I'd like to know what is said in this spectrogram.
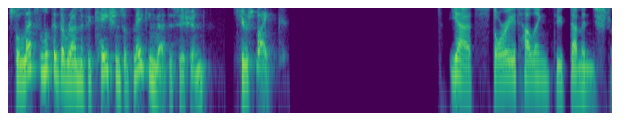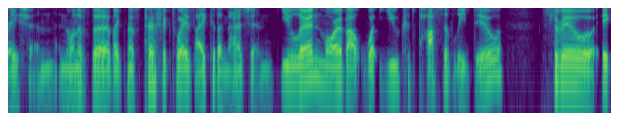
so let's look at the ramifications of making that decision. Here's Vike. Yeah, it's storytelling through demonstration in one of the like most perfect ways I could imagine. You learn more about what you could possibly do through it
